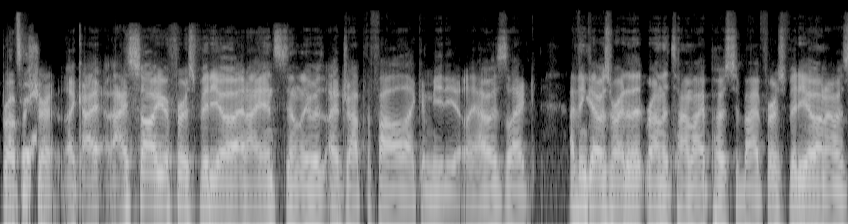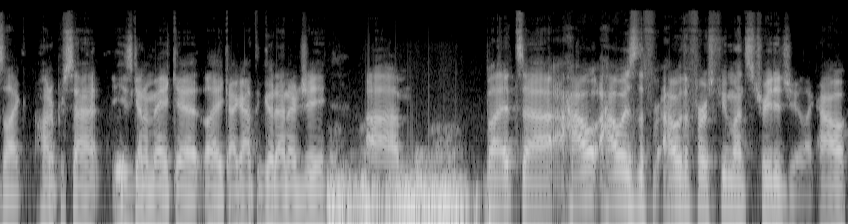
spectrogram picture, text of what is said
bro, for it. sure. Like I, I saw your first video, and I instantly was I dropped the follow like immediately. I was like, I think that was right around the time I posted my first video, and I was like, 100, percent he's gonna make it. Like I got the good energy. Um, but uh, how how is the how are the first few months treated you? Like how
